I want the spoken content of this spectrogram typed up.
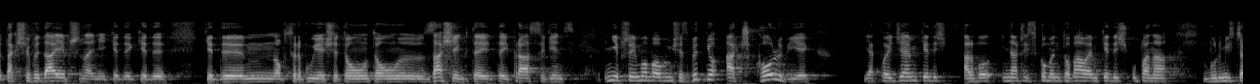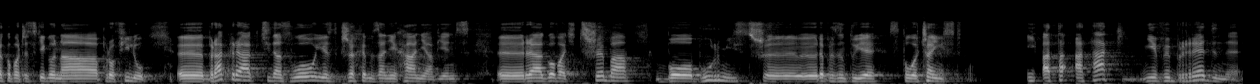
e, tak się wydaje przynajmniej, kiedy, kiedy, kiedy mm, obserwuje się tą, tą zasięg tej, tej prasy, więc nie przejmowałbym się zbytnio, aczkolwiek jak powiedziałem kiedyś, albo inaczej skomentowałem kiedyś u pana burmistrza Kopaczewskiego na profilu, e, brak reakcji na zło jest grzechem zaniechania, więc e, reagować trzeba, bo burmistrz e, reprezentuje społeczeństwo. I ata ataki niewybredne,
